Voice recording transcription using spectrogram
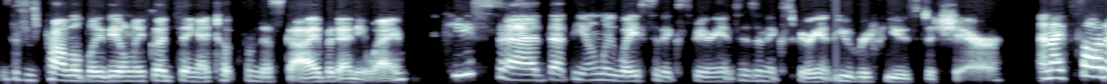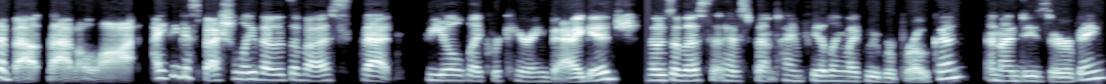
this is probably the only good thing I took from this guy, but anyway, he said that the only wasted experience is an experience you refuse to share. And I thought about that a lot. I think, especially those of us that feel like we're carrying baggage, those of us that have spent time feeling like we were broken and undeserving,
